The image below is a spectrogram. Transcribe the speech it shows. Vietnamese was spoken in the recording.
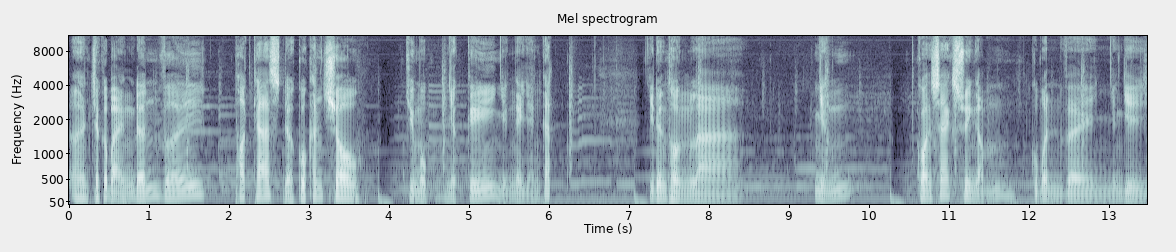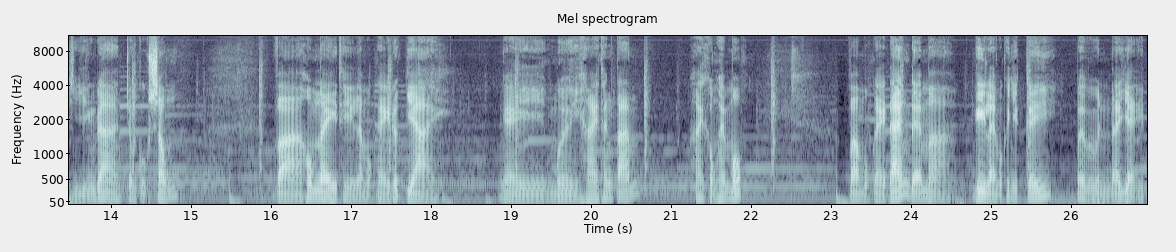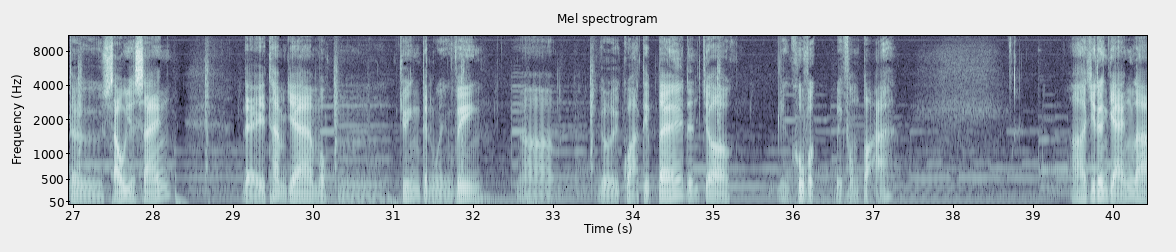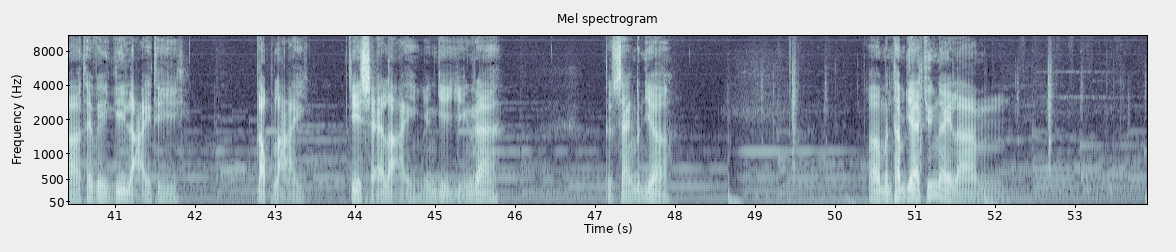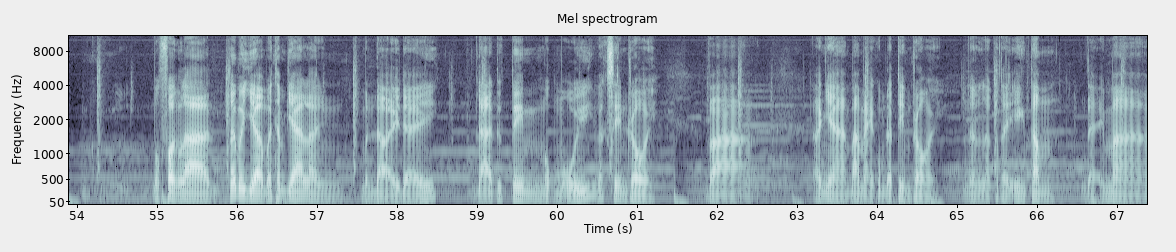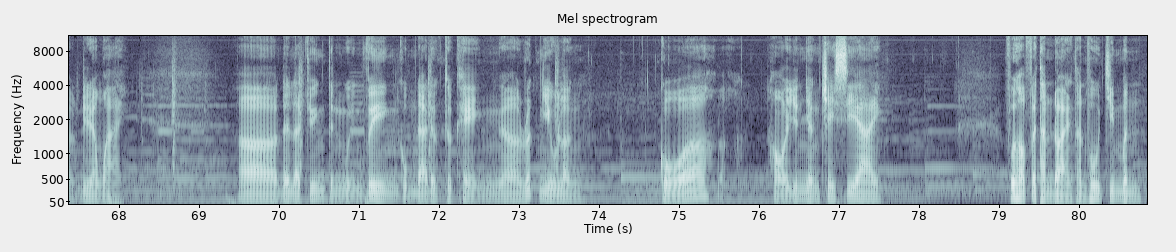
À, chào các bạn đến với podcast The Quốc Khánh Show, chuyên mục nhật ký những ngày giãn cách. Chỉ đơn thuần là những quan sát suy ngẫm của mình về những gì diễn ra trong cuộc sống. Và hôm nay thì là một ngày rất dài, ngày 12 tháng 8 2021 và một ngày đáng để mà ghi lại một cái nhật ký bởi vì mình đã dậy từ 6 giờ sáng để tham gia một ừ, chuyến tình nguyện viên uh, gửi quà tiếp tế đến cho những khu vực bị phong tỏa. À, chỉ đơn giản là thay vì ghi lại thì đọc lại chia sẻ lại những gì diễn ra từ sáng đến giờ. À, mình tham gia chuyến này là ừ, một phần là tới bây giờ mới tham gia là mình đợi để đã được tiêm một mũi vaccine rồi. Và ở nhà ba mẹ cũng đã tiêm rồi nên là có thể yên tâm để mà đi ra ngoài. À, đây là chuyến tình nguyện viên cũng đã được thực hiện ờ, rất nhiều lần của hội doanh nhân JCI phối hợp với thành đoàn thành phố Hồ Chí Minh.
